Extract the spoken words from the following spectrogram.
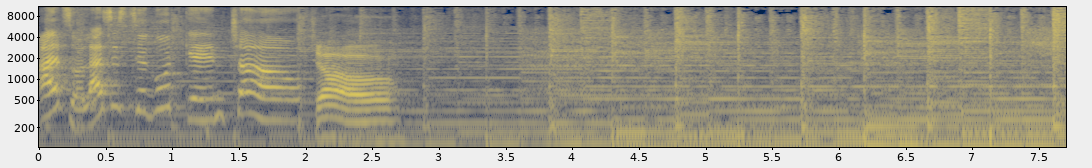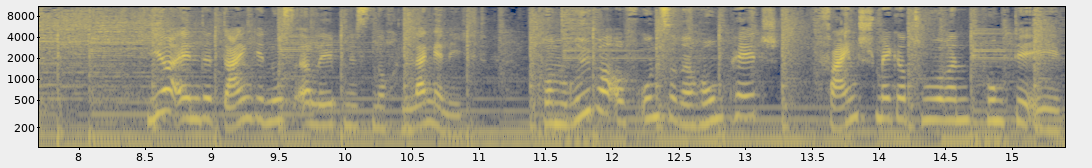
Also, lass es dir gut gehen. Ciao. Ciao. Hier endet dein Genusserlebnis noch lange nicht. Komm rüber auf unsere Homepage feinschmeckertouren.de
